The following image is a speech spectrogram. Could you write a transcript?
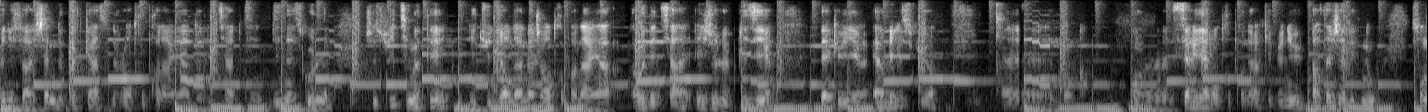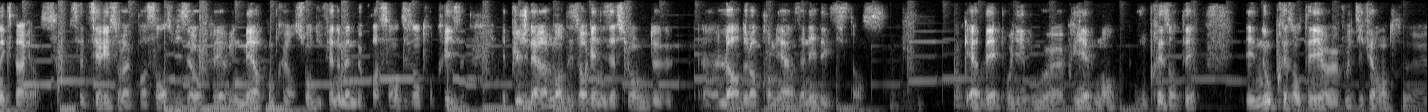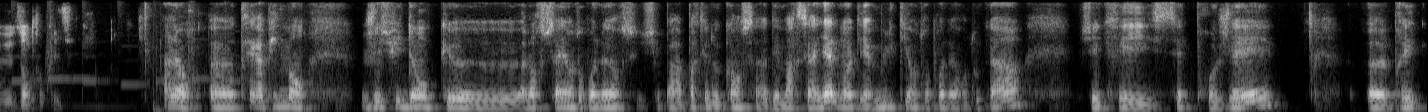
Bienvenue sur la chaîne de podcast de l'entrepreneuriat d'Audencia Business School. Je suis Timothée, étudiant de la majeure entrepreneuriat à Audencia et j'ai le plaisir d'accueillir Hervé Lescure, euh, donc euh, serial entrepreneur qui est venu partager avec nous son expérience. Cette série sur la croissance vise à offrir une meilleure compréhension du phénomène de croissance des entreprises et plus généralement des organisations euh, lors de leurs premières années d'existence. Donc Hervé, pourriez-vous euh, brièvement vous présenter et nous présenter euh, vos différentes entreprises? Alors, très rapidement, je suis donc, alors serial entrepreneur, je ne sais pas à partir de quand ça démarre serial, mais on été un multi-entrepreneur en tout cas. J'ai créé sept projets,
